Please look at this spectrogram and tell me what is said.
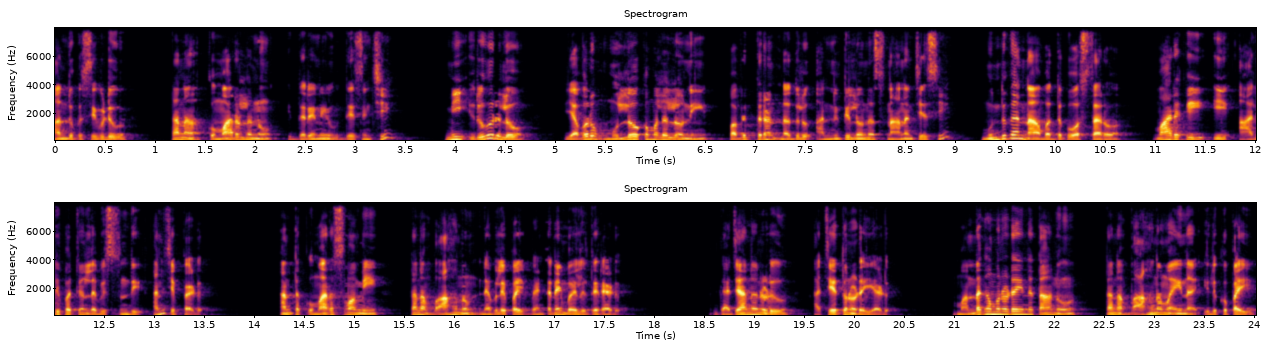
అందుకు శివుడు తన కుమారులను ఇద్దరిని ఉద్దేశించి మీ ఇరువురిలో ఎవరు ముల్లోకములలోని పవిత్ర నదులు అన్నిటిలోనూ స్నానం చేసి ముందుగా నా వద్దకు వస్తారో వారికి ఈ ఆధిపత్యం లభిస్తుంది అని చెప్పాడు. అంత కుమారస్వామి తన వాహనం నెవలిపై వెంటనే బయలుదేరాడు. గజాననుడు అచేతనుడయ్యాడు. మందగమనుడైన తాను తన వాహనం అయిన ఇలుకపై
